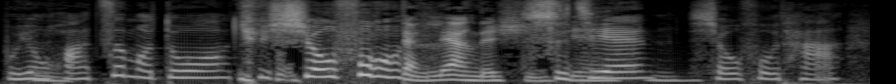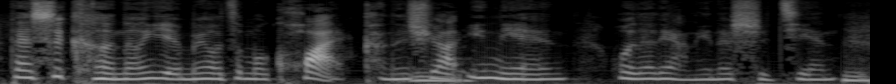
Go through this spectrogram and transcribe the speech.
不用花这么多去修复、嗯、等量的时间、嗯、修复他，但是可能也没有这么快，可能需要一年或者两年的时间。嗯，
